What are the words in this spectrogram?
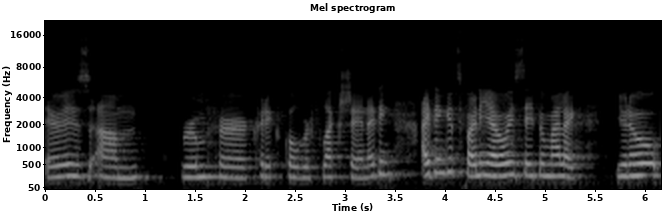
there is um, room for critical reflection. I think I think it's funny. I always say to my like, you know,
